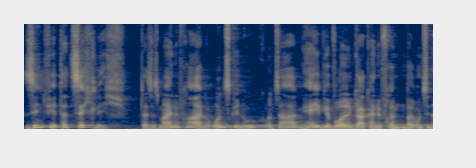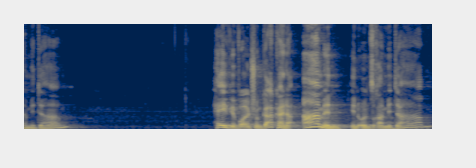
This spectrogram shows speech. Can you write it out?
Sind wir tatsächlich, das ist meine Frage, uns genug und sagen, hey, wir wollen gar keine Fremden bei uns in der Mitte haben? Hey, wir wollen schon gar keine Armen in unserer Mitte haben?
